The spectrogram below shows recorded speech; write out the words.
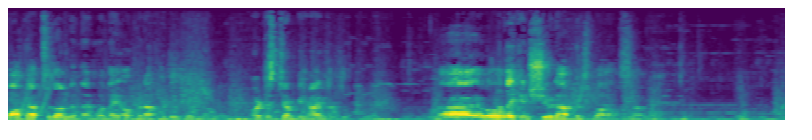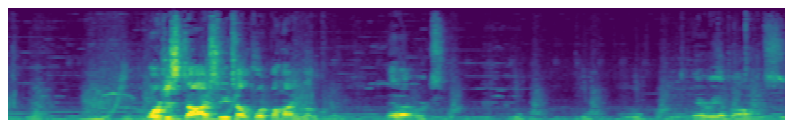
walk up to them, and then when they open up, Hadouken them. Or just jump behind them. I will. But they can shoot up as well, so. Or just die, so you teleport behind them. Yeah, that works. Area boss.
